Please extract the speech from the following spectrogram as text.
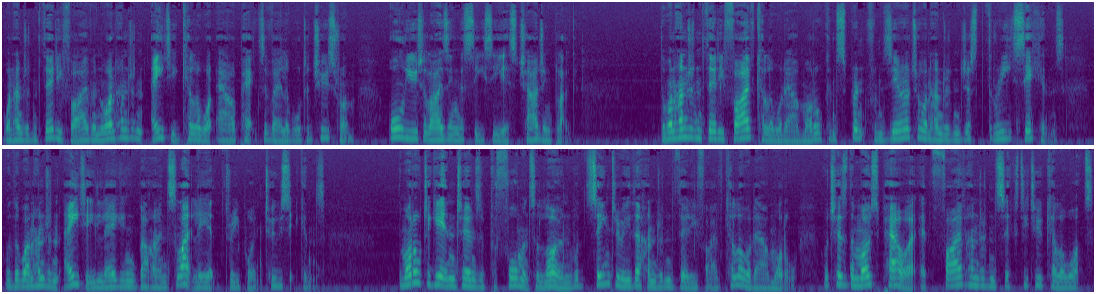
135, and 180 kilowatt hour packs available to choose from, all utilizing the CCS charging plug. The 135 kilowatt hour model can sprint from 0 to 100 in just 3 seconds with the 180 lagging behind slightly at 3.2 seconds. The model to get in terms of performance alone would seem to be the 135 kWh model, which has the most power at 562 kilowatts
